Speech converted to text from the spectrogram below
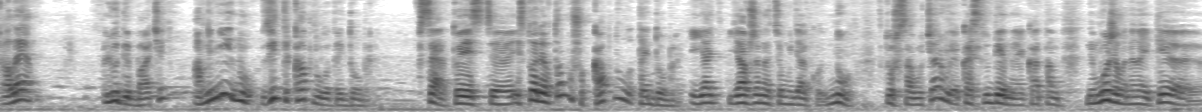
Але люди бачать, а мені ну, звідти капнуло та й добре. Все. Тобто історія в тому, що капнуло та й добре. І я, я вже на цьому дякую. Ну, в ту ж саму чергу, якась людина, яка там не може мене знайти е,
